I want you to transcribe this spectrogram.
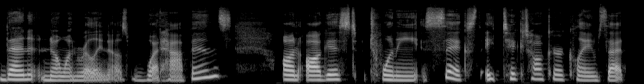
Then no one really knows what happens. On August 26th, a TikToker claims that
